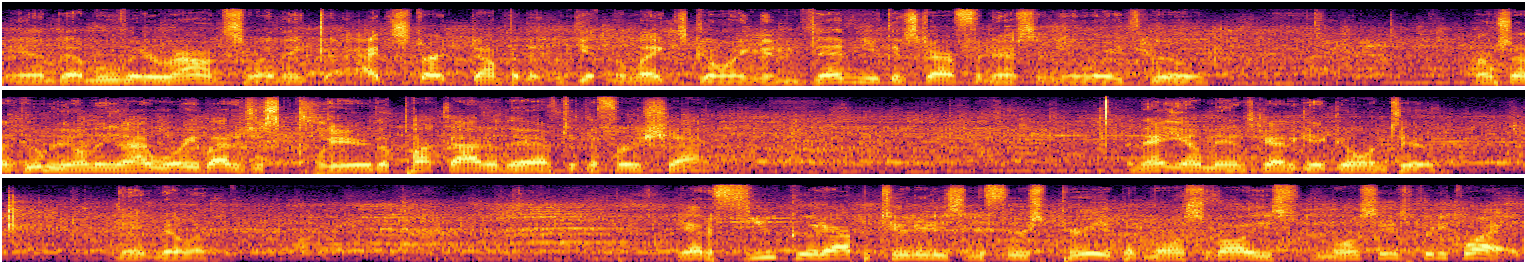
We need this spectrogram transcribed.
and uh, move it around. So I think I'd start dumping it and getting the legs going, and then you can start finessing your way through. Armstrong Cooper, the only thing I worry about is just clear the puck out of there after the first shot. And that young man's got to get going too. Nate Miller. He had a few good opportunities in the first period, but most of all, he's mostly he's pretty quiet.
